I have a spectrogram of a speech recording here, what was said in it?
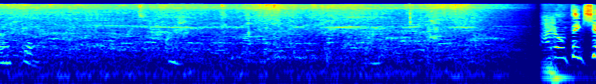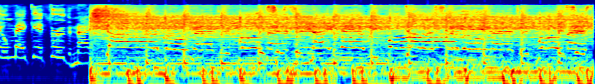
Okay. think she'll make it through the night. Die, romantic romantic This is the nightmare we fall. Die, romantic romantic.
